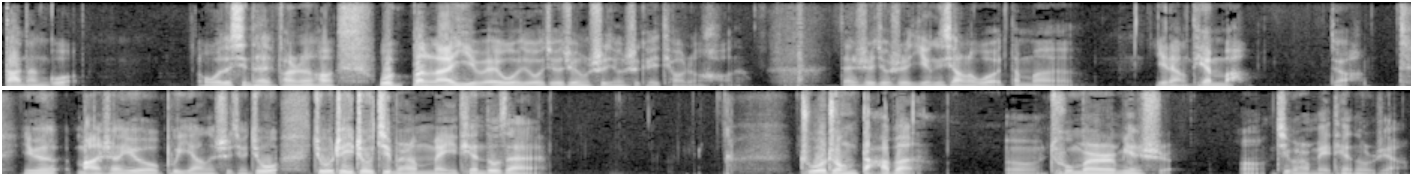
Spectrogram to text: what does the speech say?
大难过。我的心态反正好，我本来以为我我觉得这种事情是可以调整好的，但是就是影响了我那么一两天吧，对吧？因为马上又有不一样的事情，就就我这一周基本上每天都在。着装打扮，嗯，出门面试，嗯，基本上每天都是这样。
